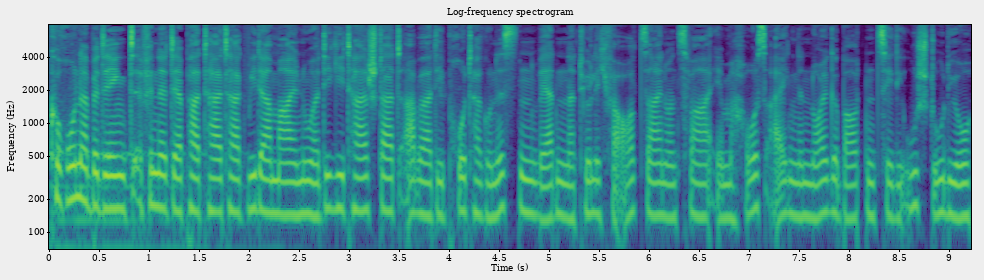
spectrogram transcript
Corona-bedingt findet der Parteitag wieder mal nur digital statt, aber die Protagonisten werden natürlich vor Ort sein und zwar im hauseigenen neu gebauten CDU-Studio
